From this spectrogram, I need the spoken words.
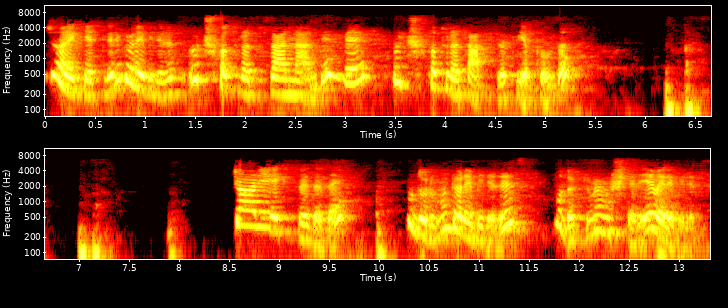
bütün hareketleri görebiliriz. 3 fatura düzenlendi ve 3 fatura tahsilatı yapıldı. Cari ekstrede de bu durumu görebiliriz. Bu dökümü müşteriye verebiliriz.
